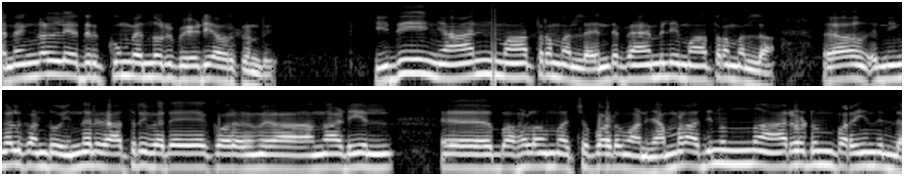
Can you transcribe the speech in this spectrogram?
ജനങ്ങൾ എതിർക്കും എന്നൊരു പേടി അവർക്കുണ്ട്. ഇത് ഞാൻ മാത്രമല്ല എന്റെ ഫാമിലി മാത്രമല്ല. നിങ്ങൾ കണ്ടു ഇന്നലെ രാത്രി വരെ അങ്ങാടിയിൽ ബഹളവും ഒച്ചപ്പാടുമാണ്. നമ്മൾ അതിനൊന്നും ആരോടും പറയുന്നില്ല.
